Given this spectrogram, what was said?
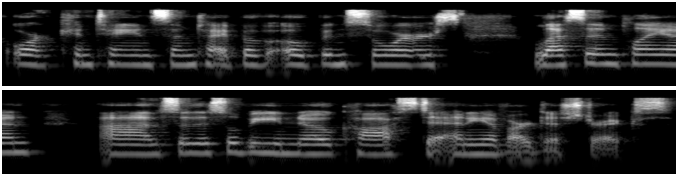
or contains some type of open source lesson plan. Um, so this will be no cost to any of our districts.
